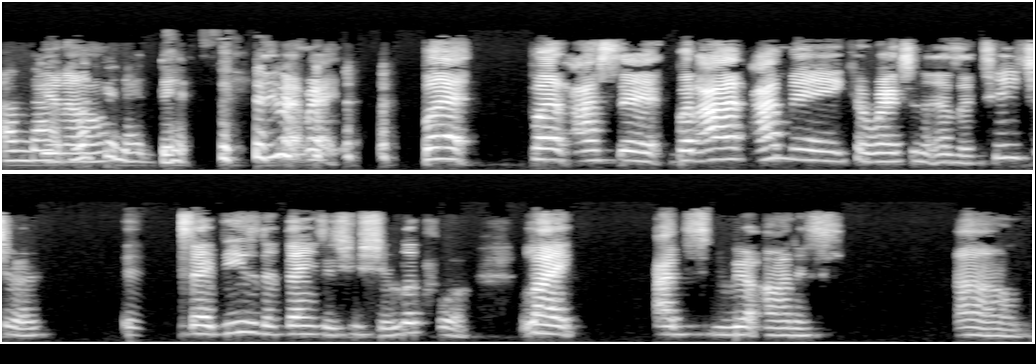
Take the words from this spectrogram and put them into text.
I'm not you know? looking at this. right, right. But but I said, but I I made correction as a teacher. Said these are the things that you should look for. Like I just be real honest. Um,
